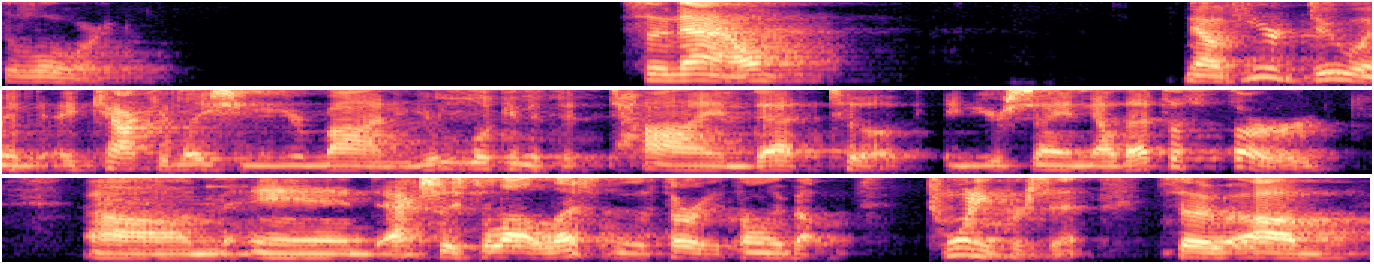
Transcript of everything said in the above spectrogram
the Lord. So now, now if you're doing a calculation in your mind and you're looking at the time that took and you're saying, now that's a third, um, and actually it's a lot less than a third, it's only about 20%. So um,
